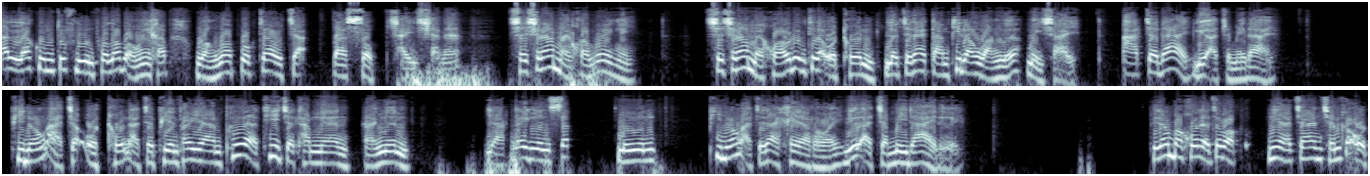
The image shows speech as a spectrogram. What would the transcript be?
อัลละกุมตุฟลูนพวกเราบอกไงครับ หวังว่าพวกเจ้าจะประสบชัยชนะชัยชนะหมายความว่ายังไงชัยชนะหมายความเรื่องที่เราอดทน เราจะได้ตามที่เราหวังหรือไม่ใช่ อาจจะได้หรืออาจจะไม่ได้ พี่น้องอาจจะอดทนอาจจะเพียรพยายามเพื่อที่จะทำงานหาเงิน อยากได้เงินสักหมื่นพี่น้องอาจจะได้แค่ร้อยหรืออาจจะไม่ได้เลย พี่น้องบางคนอาจจะบอก เนี่ยอาจารย์ฉันก็อด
